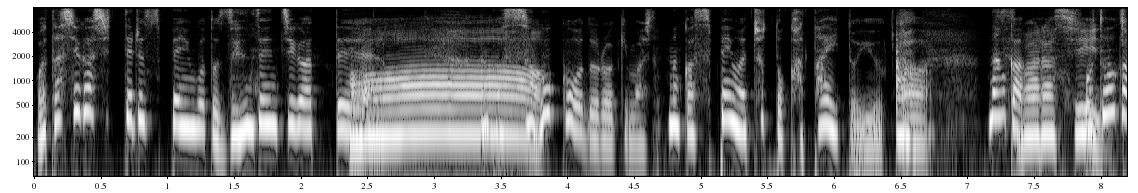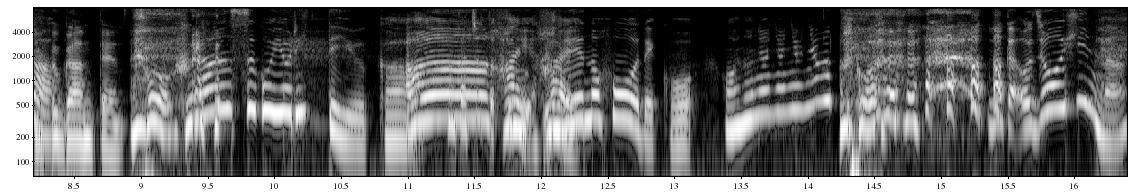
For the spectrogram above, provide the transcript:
私が知ってるスペイン語と全然違ってなんか驚きました。なんかスペインはちょっと硬いというか。なんか音がそうフランス語よりっていうか なんかちょっと、はいはい、上の方でこう「おにょにょにょにょ」ってこう なんかお上品な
